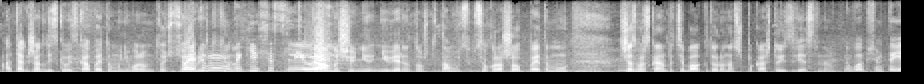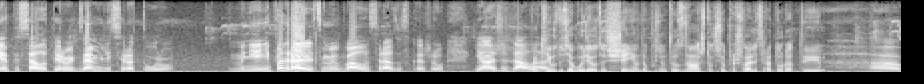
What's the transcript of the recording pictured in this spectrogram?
а также английского языка, поэтому мы не можем точно всё говорить, Поэтому мы такие счастливые. Да, мы еще не, не уверены в том, что там все хорошо, поэтому сейчас мы расскажем про те баллы, которые у нас пока что известны. Ну, в общем-то, я писала первый экзамен литературу. Мне не понравились мои баллы, сразу скажу. Я ожидала... Какие вот у тебя были вот ощущения, допустим, ты узнала, что все пришла литература, ты... а,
